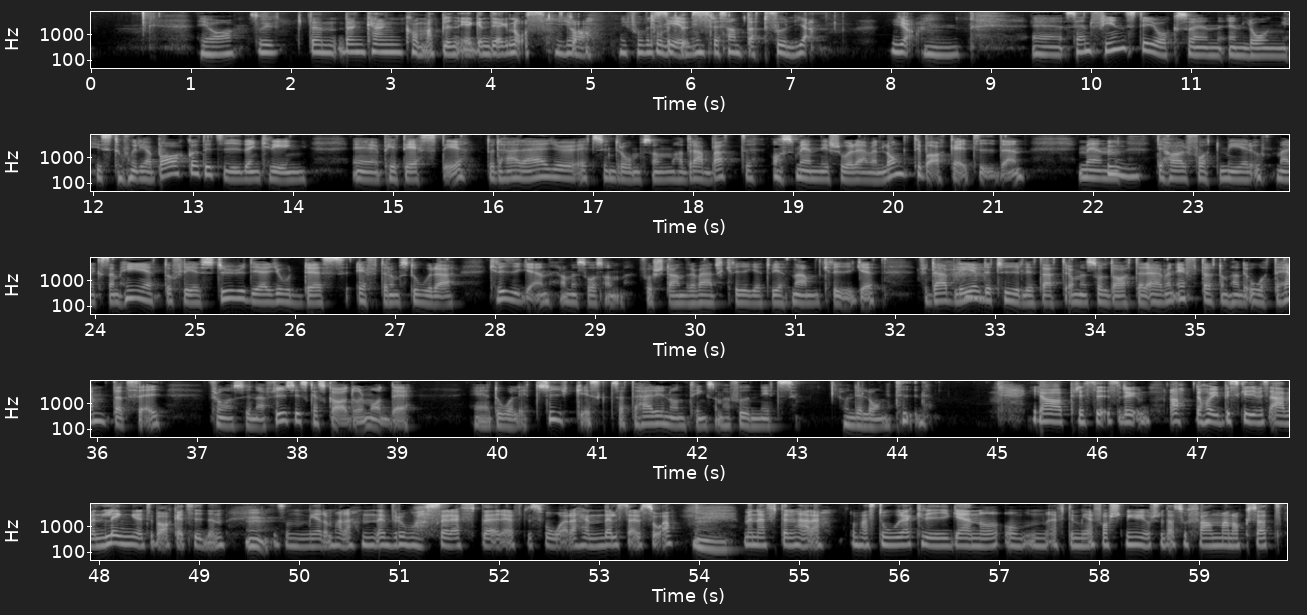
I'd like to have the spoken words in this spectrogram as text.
Ja. Så vi, den, den kan komma att bli en egen diagnos. Ja, så, vi får väl troligtvis. se. Intressant att följa. Ja. Mm. Eh, sen finns det ju också en, en lång historia bakåt i tiden kring eh, PTSD. Då det här är ju ett syndrom som har drabbat oss människor även långt tillbaka i tiden. Men mm. det har fått mer uppmärksamhet och fler studier gjordes efter de stora krigen. Ja, men så som första andra världskriget, Vietnamkriget. För där blev mm. det tydligt att ja, men soldater, även efter att de hade återhämtat sig från sina fysiska skador, mådde eh, dåligt psykiskt. Så det här är någonting som har funnits under lång tid. Ja, precis. Det, ja, det har ju beskrivits även längre tillbaka i tiden. Mm. Som med de här neuroser efter, efter svåra händelser. Så. Mm. Men efter den här, de här stora krigen och, och efter mer forskning har gjorts så, där, så fann man också att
